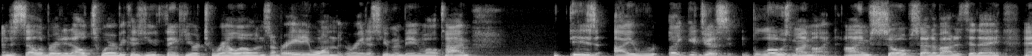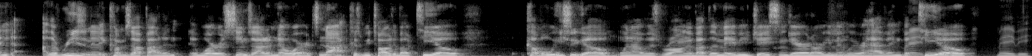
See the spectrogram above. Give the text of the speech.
and to celebrate it elsewhere because you think you're Terrell Owens, number 81, the greatest human being of all time, is I like it just blows my mind. I'm so upset about it today, and Uh, the reason it comes up out of where it seems out of nowhere, it's not because we talked about T.O. a couple weeks ago when I was wrong about the maybe Jason Garrett argument we were having, but Maybe. T.O. Maybe.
